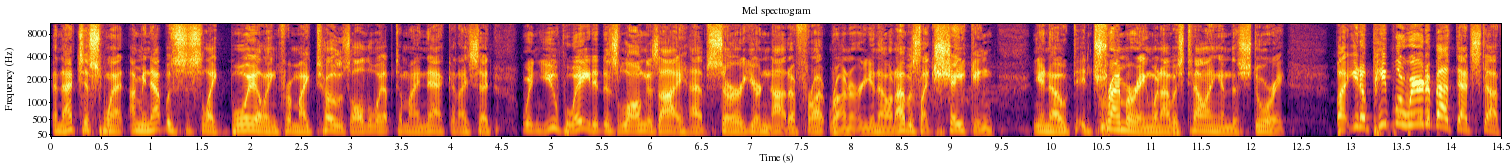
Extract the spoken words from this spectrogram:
And that just went, I mean, that was just like boiling from my toes all the way up to my neck. And I said, When you've waited as long as I have, sir, you're not a front runner, you know. And I was like shaking, you know, and tremoring when I was telling him the story. But, you know, people are weird about that stuff.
